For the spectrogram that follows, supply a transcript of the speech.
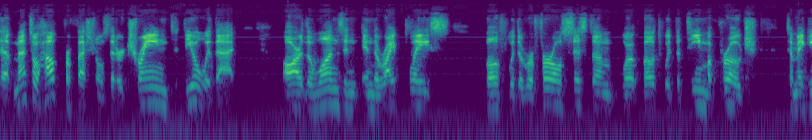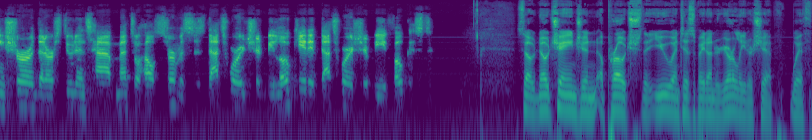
the mental health professionals that are trained to deal with that are the ones in, in the right place, both with the referral system, both with the team approach to making sure that our students have mental health services. That's where it should be located. That's where it should be focused. So, no change in approach that you anticipate under your leadership with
